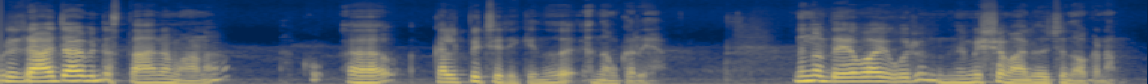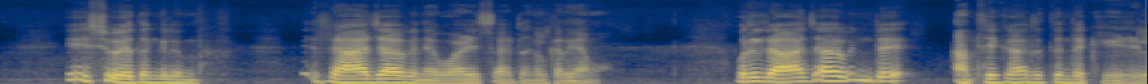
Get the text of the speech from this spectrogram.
ഒരു രാജാവിന്റെ സ്ഥാനമാണ് കൽപ്പിച്ചിരിക്കുന്നത് എന്ന് നമുക്കറിയാം. നിങ്ങൾ ദയവായി ഒരു നിമിഷം ആലോചിച്ച് നോക്കണം. യേശു ഏതെങ്കിലും രാജാവിനെ വാഴിച്ചായിട്ട് നിങ്ങൾക്കറിയാമോ ഒരു രാജാവിന്റെ അധികാരത്തിന്റെ കീഴിൽ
